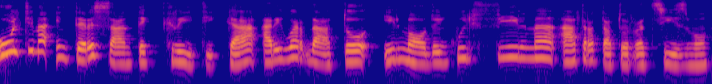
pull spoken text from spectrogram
Ultima interessante critica ha riguardato il modo in cui il film ha trattato il razzismo,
